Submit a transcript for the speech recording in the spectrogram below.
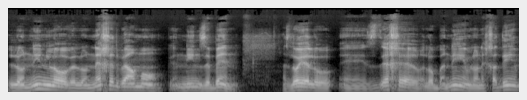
לא נין לו ולא נכד בעמו, כן, נין זה בן. אז לא יהיה לו אה, זכר, לא בנים, לא נכדים,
